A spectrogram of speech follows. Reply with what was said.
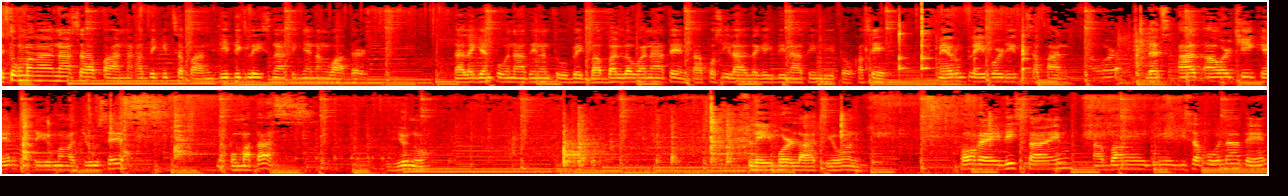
Itong mga nasa pan, nakadikit sa pan, dideglaze natin yan ng water. Lalagyan po natin ng tubig, babanlawan natin, tapos ilalagay din natin dito kasi merong flavor dito sa pan. Let's add our chicken, pati yung mga juices na pumatas. Yun oh flavor lahat yun. Okay, this time, habang ginigisa po natin,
